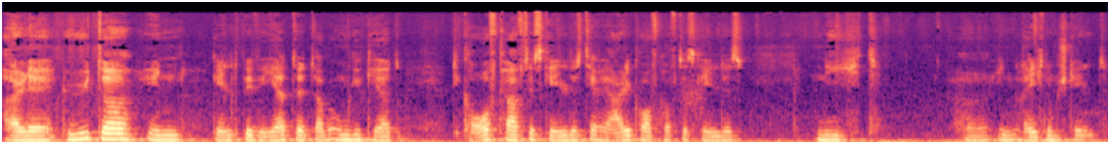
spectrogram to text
alle Güter in Geld bewertet, aber umgekehrt die Kaufkraft des Geldes, die reale Kaufkraft des Geldes nicht äh, in Rechnung stellt.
